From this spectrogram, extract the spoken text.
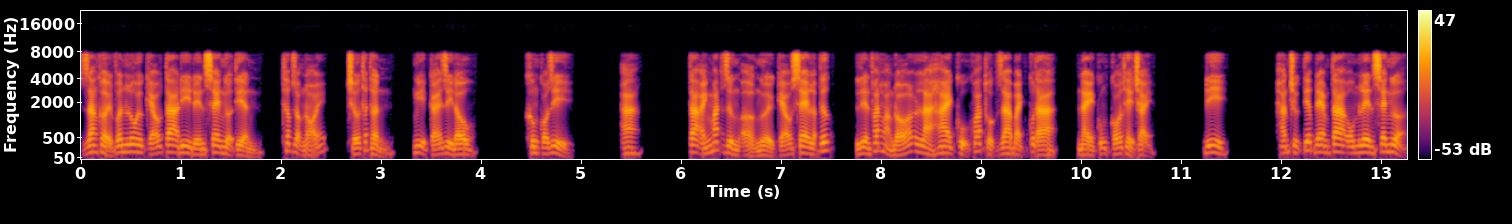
Giang khởi vân lôi kéo ta đi đến xe ngựa tiền, thấp giọng nói, chớ thất thần, nghĩ cái gì đâu? Không có gì. A, ta ánh mắt dừng ở người kéo xe lập tức, liền phát hoàng đó là hai cụ khoác thuộc da bạch của ta, này cũng có thể chạy. Đi hắn trực tiếp đem ta ôm lên xe ngựa,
